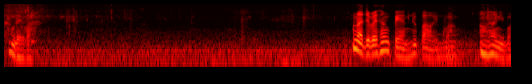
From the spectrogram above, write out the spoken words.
ทางใดวะมันอาจจะไปทางแปลนหรือเปล่าไอ้กวางเอาทางนี้ป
